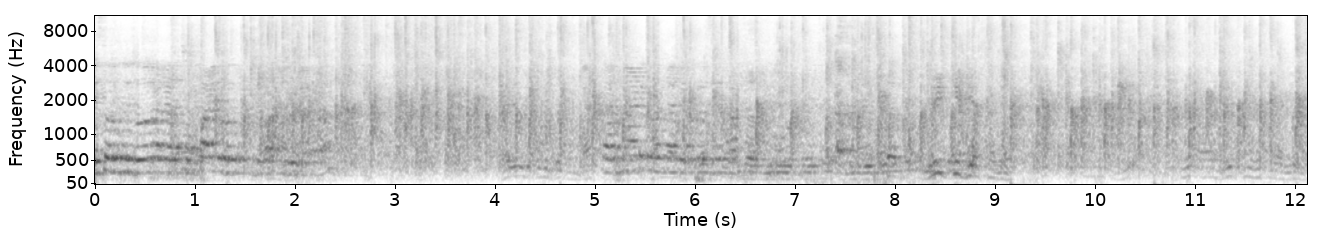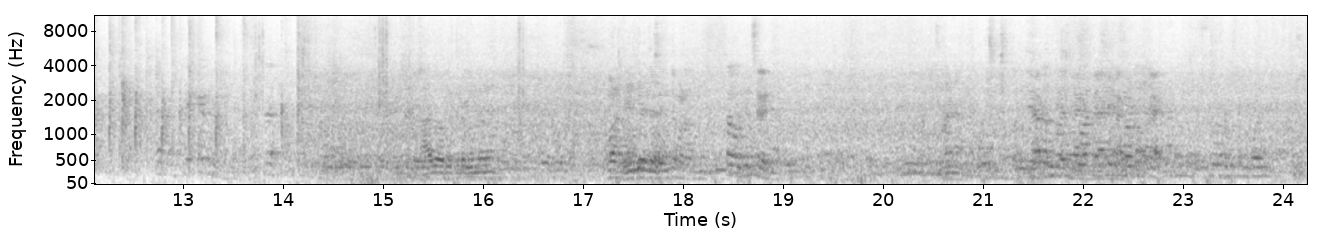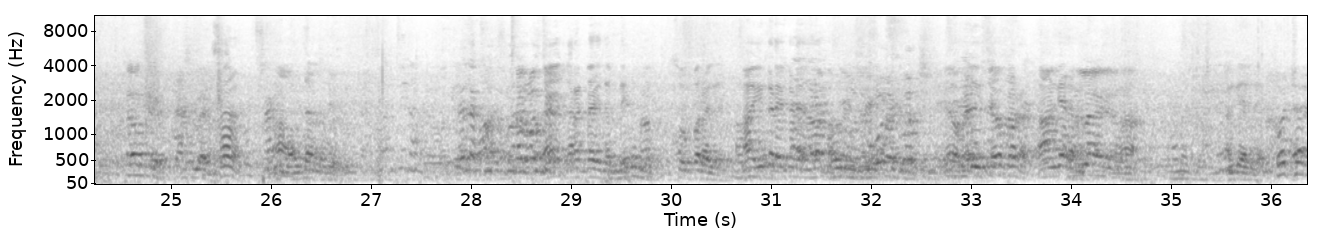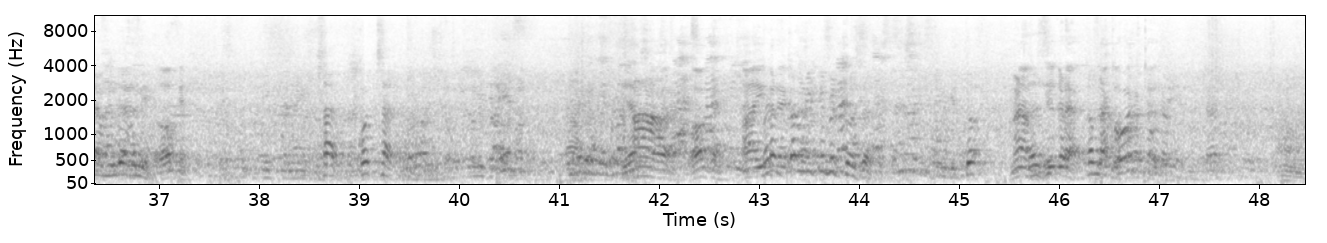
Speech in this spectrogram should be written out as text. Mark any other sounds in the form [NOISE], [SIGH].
ಎಷ್ಟೊಂದು ಜೋರಾದ ಚಪ್ಪಾಳೆ ಬರ್ತಿದೆ ಮಾತಿಗೆ. ಕರ್ನಾಟಕವನ್ನ represent ಮಾಡಿ- ರೀತಿದೆಯಾ ಸರ್ ಸರ್ ಹಾಂ ಕರೆಕ್ಟ್ ಆಗಿದೆ ಬಿಡಿ ಸೂಪರ್ ಆಗಿದೆ. ಹಾಂ ಈ ಕಡೆ ಈ ಕಡೆ ನೋಡಪ್ಪ. ಸೂಪರ್. ಹಾಂ ಹಂಗೆ ಇರು. ಹಾಂ ಹಂಗೆ ಹಂಗೆ ಕೋಚ್ ಸರ್ ಮುಂದೆ ಬನ್ನಿ. Okay. Sir coach sir. Okay. ಹಾಂ ಈ ಕಡೆ ಮೇಡಮ್ ಕಮ್ಮಿ ಇಟ್ಟು ಬಿಟ್ಟು ಸರ್ ಇತ್ತು ಮೇಡಮ್ ಈ ಕಡೆ. ಸಾಕು ಕರೆಕ್ಟ್ ಆಗಿದೆ. ಹಾಂ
